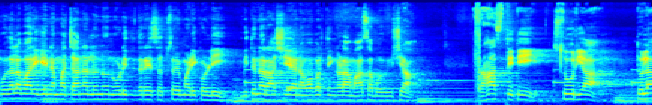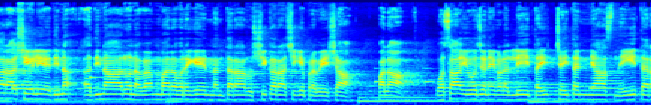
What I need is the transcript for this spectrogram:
ಮೊದಲ ಬಾರಿಗೆ ನಮ್ಮ ಚಾನಲನ್ನು ನೋಡುತ್ತಿದ್ದರೆ ಸಬ್ಸ್ಕ್ರೈಬ್ ಮಾಡಿಕೊಳ್ಳಿ. ಮಿಥುನ ರಾಶಿಯ ನವೆಂಬರ್ ತಿಂಗಳ ಮಾಸ ಭವಿಷ್ಯ. ಗ್ರಹಸ್ಥಿತಿ ಸೂರ್ಯ. ತುಲಾ ರಾಶಿಯಲ್ಲಿ ಹದಿನ ಹದಿನಾರು ನವೆಂಬರ್ವರೆಗೆ ನಂತರ ವೃಶ್ಚಿಕ ರಾಶಿಗೆ ಪ್ರವೇಶ. ಫಲ, ಹೊಸ ಯೋಜನೆಗಳಲ್ಲಿ ತೈ, ಚೈತನ್ಯ, ಸ್ನೇಹಿತರ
